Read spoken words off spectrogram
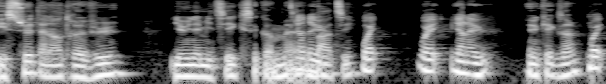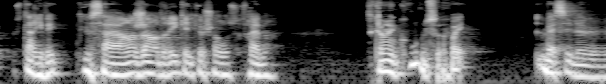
et suite à l'entrevue, il y a une amitié qui s'est comme euh, en bâtie? Oui, oui, il y en a eu. Il y a eu quelques-uns? Oui, c'est arrivé. Ça a engendré quelque chose, vraiment. C'est quand même cool, ça. Oui. Ben, c'est le,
